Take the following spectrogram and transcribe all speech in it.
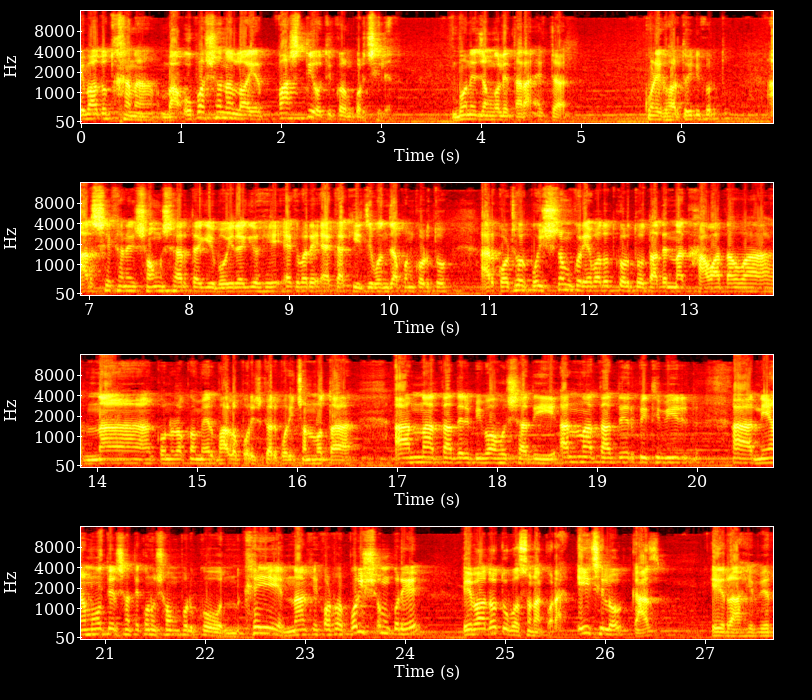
এবাদতখানা বা উপাসনালয়ের পাশ দিয়ে অতিক্রম করছিলেন। বনে জঙ্গলে তারা একটা কোণে ঘর তৈরি করত। আর সেখানে সংসার ত্যাগী, বৈরাগী হয়ে একবারে একাকী জীবনযাপন করত আর কঠোর পরিশ্রম করে আবাদত করত। তাদের না খাওয়া দাওয়া না কোন রকমের ভালো পরিষ্কার পরিচ্ছন্নতা, আর না তাদের বিবাহ শাদী আর না তাদের পৃথিবীর নিয়ামতের সাথে কোনো সম্পর্ক খেয়ে, না খেয়ে কঠোর পরিশ্রম করে এবাদত উপাসনা করা। এই ছিল কাজ এই রাহেবের।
